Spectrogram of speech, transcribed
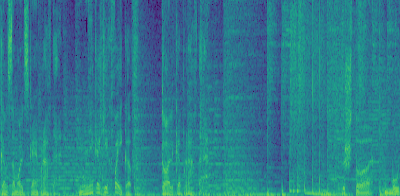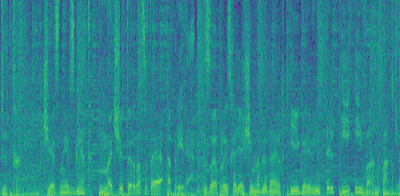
«Комсомольская правда». Никаких фейков, только правда. Что будет? Честный взгляд на 14 апреля. За происходящим наблюдают Игорь Виттель и Иван Панкин.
